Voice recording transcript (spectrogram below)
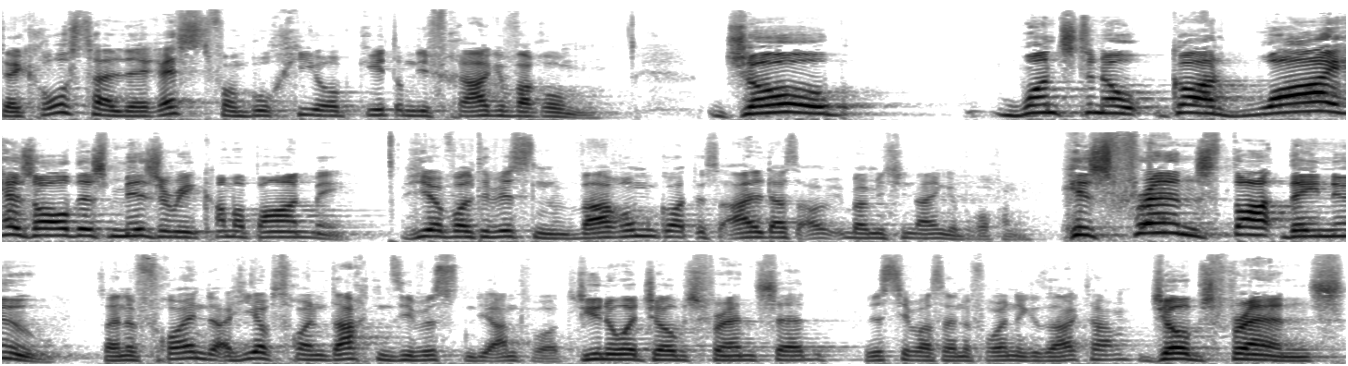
Der Großteil, der Rest vom Buch Hiob geht um die Frage, warum. Job wants to know, God, why has all this misery come upon me? Hiob wollte wissen, warum Gott ist all das über mich hineingebrochen. His friends thought they knew. Seine Freunde, Hiobs Freunde dachten, sie wüssten die Antwort. Do you know what Job's friends said? Wisst ihr, was seine Freunde gesagt haben? Job's friends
